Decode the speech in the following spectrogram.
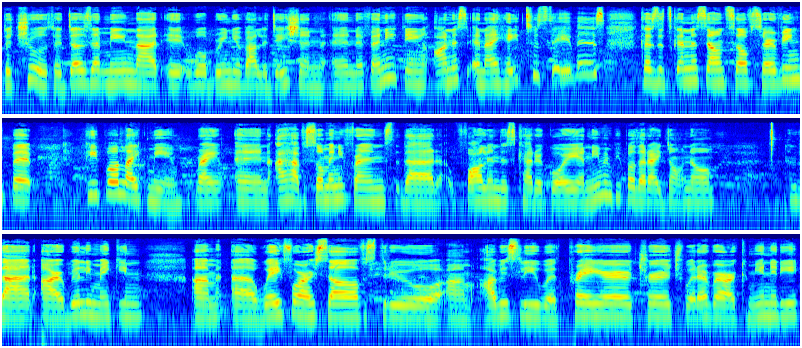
the truth. It doesn't mean that it will bring you validation. And if anything, honest, and I hate to say this because it's going to sound self serving, but people like me, right? And I have so many friends that fall in this category, and even people that I don't know that are really making um, a way for ourselves through um, obviously with prayer, church, whatever, our community.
